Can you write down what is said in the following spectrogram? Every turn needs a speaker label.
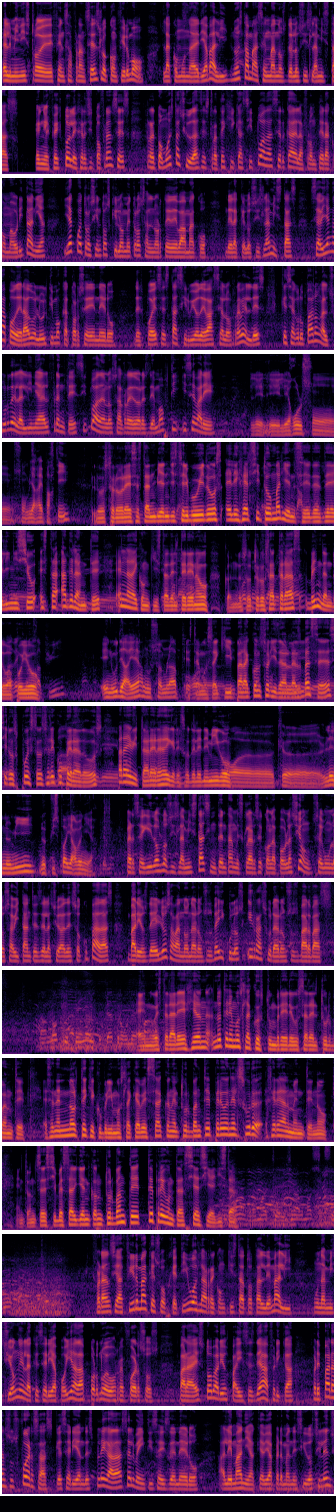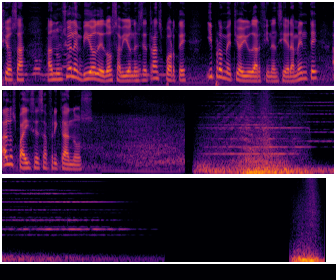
Speaker 1: El ministro de Defensa francés lo confirmó. La comuna de Diabali no está más en manos de los islamistas. En efecto, el ejército francés retomó esta ciudad estratégica situada cerca de la frontera con Mauritania y a 400 kilómetros al norte de Bamako, de la que los islamistas se habían apoderado el último 14 de enero. Después, esta sirvió de base a los rebeldes que se agruparon al sur de la línea del frente, situada en los alrededores de Mofti y Sebaré.
Speaker 2: Los roles están bien distribuidos. El ejército maliense desde el inicio está adelante en la reconquista del terreno, con nosotros atrás brindando apoyo. Estamos aquí para consolidar las bases y los puestos recuperados para evitar el regreso del enemigo.
Speaker 1: Perseguidos, los islamistas intentan mezclarse con la población. Según los habitantes de las ciudades ocupadas, varios de ellos abandonaron sus vehículos y rasuraron sus barbas.
Speaker 2: En nuestra región no tenemos la costumbre de usar el turbante. Es en el norte que cubrimos la cabeza con el turbante, pero en el sur generalmente no. Entonces, si ves a alguien con turbante, te preguntas si es yihadista.
Speaker 1: Francia afirma que su objetivo es la reconquista total de Mali, una misión en la que sería apoyada por nuevos refuerzos. Para esto, varios países de África preparan sus fuerzas, que serían desplegadas el 26 de enero. Alemania, que había permanecido silenciosa, anunció el envío de dos aviones de transporte y prometió ayudar financieramente a los países africanos.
